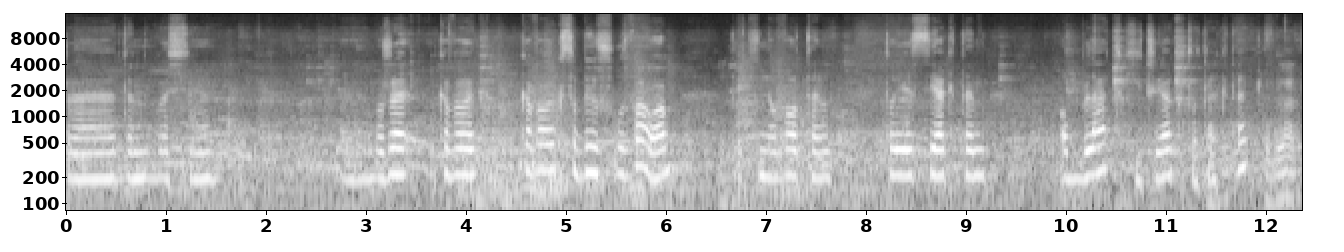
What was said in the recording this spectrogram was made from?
że ten właśnie, może kawałek, kawałek sobie już urwałam, taki nowotel, to jest jak ten oblatki, czy jak to tak, tak? Oblaty.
